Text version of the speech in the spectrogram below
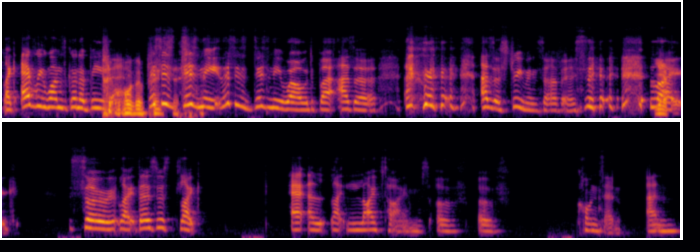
like everyone's gonna be there. this is Disney. This is Disney World, but as a as a streaming service. like, so like there's just like a, a, like lifetimes of of content and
